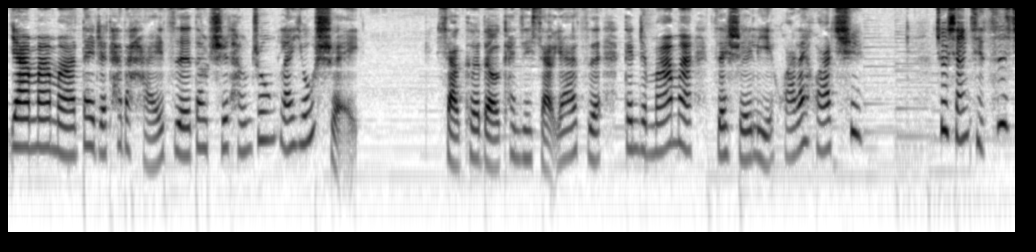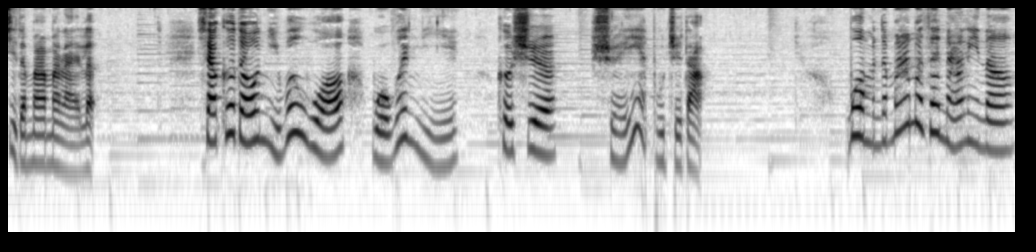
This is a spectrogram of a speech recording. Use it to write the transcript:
鸭妈妈带着它的孩子到池塘中来游水。小蝌蚪看见小鸭子跟着妈妈在水里划来划去，就想起自己的妈妈来了。小蝌蚪，你问我，我问你，可是谁也不知道我们的妈妈在哪里呢？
